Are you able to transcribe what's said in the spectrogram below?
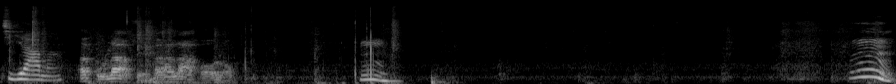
鸡辣吗？它不辣嘴巴，它辣喉咙。嗯，嗯，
